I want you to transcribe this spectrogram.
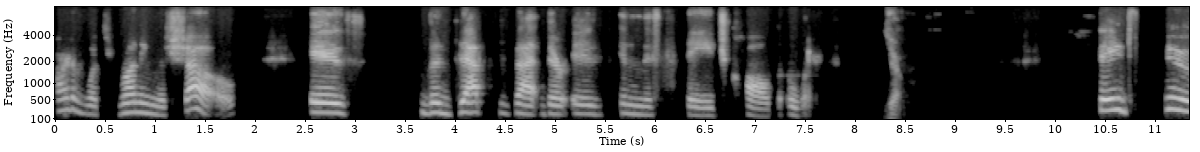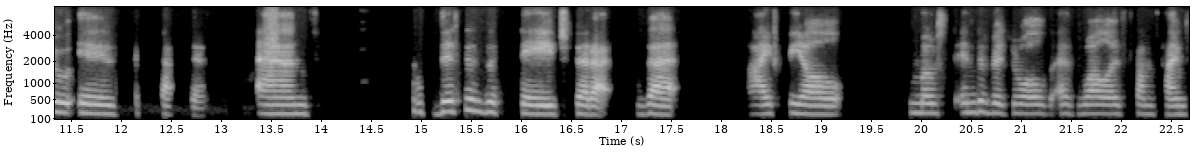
part of what's running the show is the depth that there is in this stage called awareness. Yeah. Stage two is acceptance. And this is the stage that I, that I feel most individuals as well as sometimes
